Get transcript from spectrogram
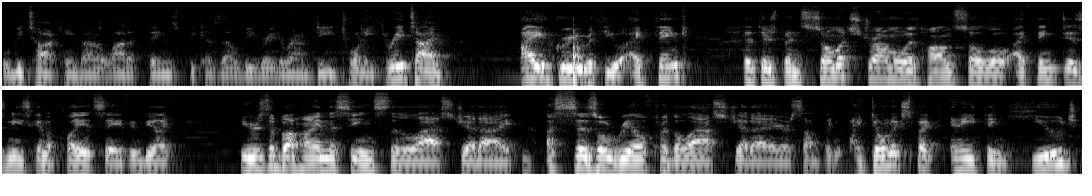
We'll be talking about a lot of things because that'll be right around D23 time. I agree with you. I think that there's been so much drama with Han Solo. I think Disney's going to play it safe and be like, here's a behind the scenes to The Last Jedi, a sizzle reel for The Last Jedi or something. I don't expect anything huge,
